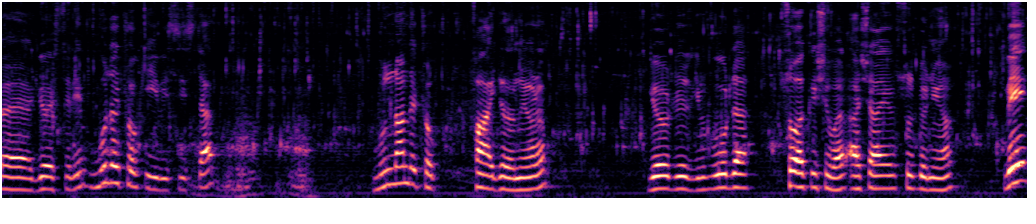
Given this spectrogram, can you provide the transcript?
e, göstereyim. Bu da çok iyi bir sistem. Bundan da çok faydalanıyorum. Gördüğünüz gibi burada su akışı var. Aşağıya su dönüyor. Ve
